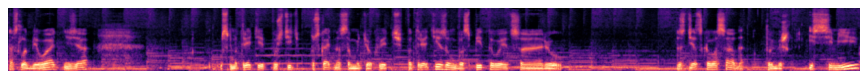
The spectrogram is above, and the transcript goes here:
ослабевать, нельзя смотреть и пустить, пускать на самотек. Ведь патриотизм воспитывается говорю, с детского сада, то бишь из семьи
